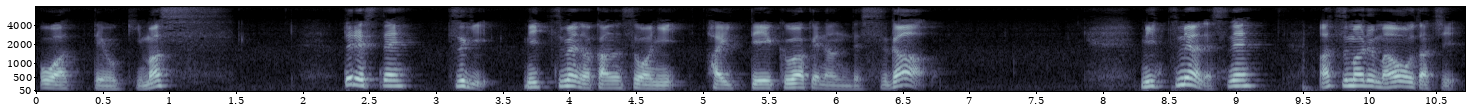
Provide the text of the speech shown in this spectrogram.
終わっておきます。でですね、次、三つ目の感想に入っていくわけなんですが、三つ目はですね、集まる魔王たち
